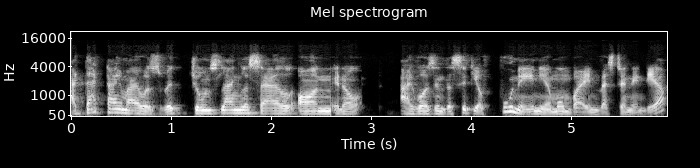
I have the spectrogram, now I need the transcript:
At that time, I was with Jones Lang LaSalle on you know I was in the city of Pune near Mumbai in Western India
